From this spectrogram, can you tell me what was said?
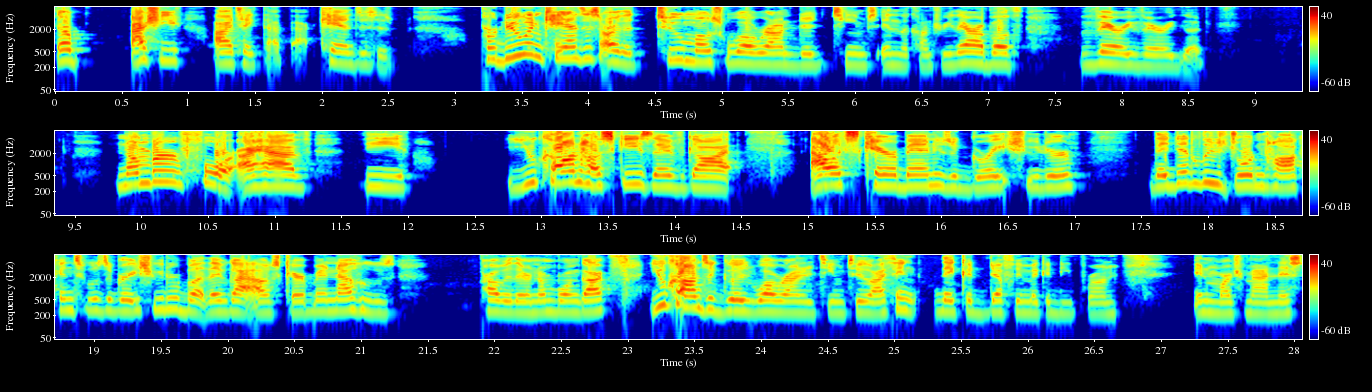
They're actually, I take that back. Kansas is Purdue and Kansas are the two most well rounded teams in the country. They are both very, very good. Number four, I have the UConn Huskies. They've got Alex Karaban, who's a great shooter. They did lose Jordan Hawkins, who was a great shooter, but they've got Alex Karaban now, who's probably their number one guy. UConn's a good, well rounded team, too. I think they could definitely make a deep run in March Madness.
